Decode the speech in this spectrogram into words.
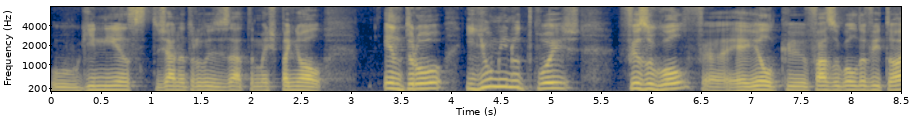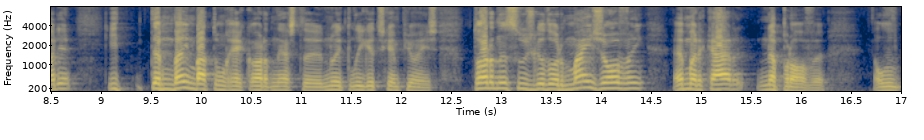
o guineense já naturalizado também espanhol, entrou e um minuto depois fez o gol, é ele que faz o gol da vitória e também bate um recorde nesta noite de Liga dos Campeões. Torna-se o jogador mais jovem a marcar na prova. Ele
